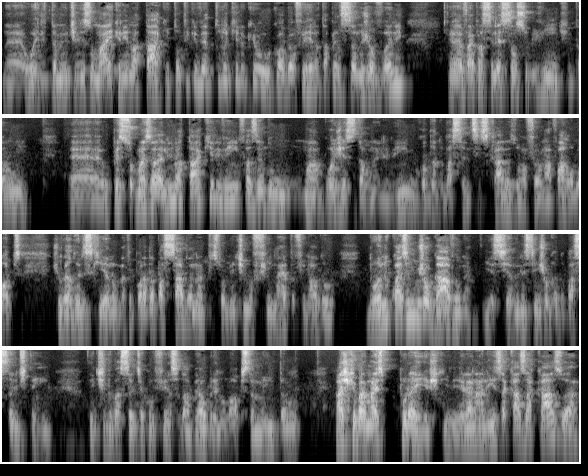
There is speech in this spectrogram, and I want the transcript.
Né? Ou ele também utiliza o ali no ataque. Então tem que ver tudo aquilo que o, que o Abel Ferreira está pensando. Giovanni é, vai para a seleção sub-20. Então, é, o pessoal, mas ali no ataque ele vem fazendo um, uma boa gestão, né? Ele vem rodando bastante esses caras, o Rafael Navarro, o Lopes, jogadores que na temporada passada, né, principalmente no fim, na reta final do, do ano, quase não jogavam, né? E esse ano eles têm jogado bastante, têm, têm tido bastante a confiança do Abel, Breno Lopes também. Então, acho que vai mais por aí. Acho que ele analisa caso a caso a,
